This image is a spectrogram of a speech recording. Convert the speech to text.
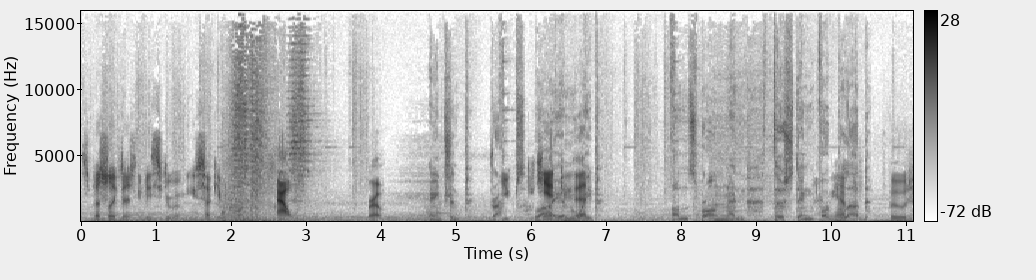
Especially if there's gonna be a secret room, you suck even more. Ow. Bro. Ancient traps you lie can't do in that. wait, unsprung and thirsting for blood. Food.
